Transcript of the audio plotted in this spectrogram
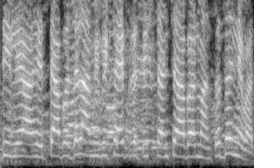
दिले आहे त्याबद्दल आम्ही विठाई प्रतिष्ठानचे आभार मानतो. धन्यवाद.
